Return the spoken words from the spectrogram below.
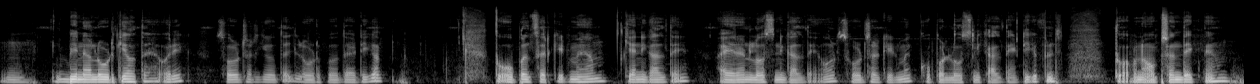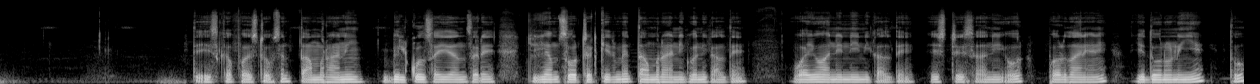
हम्म, बिना लोड के होता है और एक शॉर्ट सर्किट होता है जो लोड पे होता है ठीक है? तो ओपन सर्किट में हम क्या निकालते हैं? आयरन लॉस निकालते हैं और शॉर्ट सर्किट में कॉपर लॉस निकालते हैं, ठीक है फ्रेंड्स तो अपना ऑप्शन देखते हैं तो इसका फ़र्स्ट ऑप्शन ताम्रहानी, बिल्कुल सही आंसर है, क्योंकि हम शॉर्ट सर्किट में ताम्रहानी को निकालते हैं वायु हानि नहीं निकालते हैं स्ट्रेस हानि और प्रधान हानि, ये दोनों नहीं है तो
